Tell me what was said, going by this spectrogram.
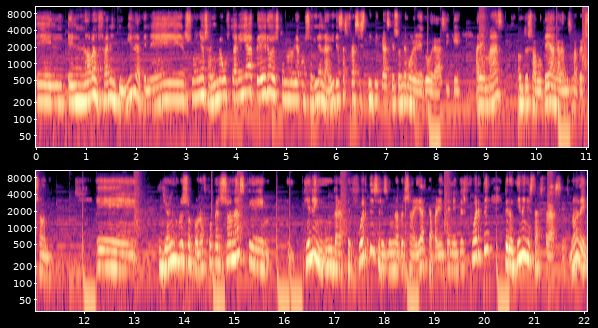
el, no avanzar en tu vida, tener sueños, a mí me gustaría, pero esto no lo voy a conseguir en la vida, esas frases típicas que son demoledoras y que además autosabotean a la misma persona. Eh, yo incluso conozco personas que tienen un carácter fuerte, se les ve una personalidad que aparentemente es fuerte, pero tienen estas frases, ¿no? De,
